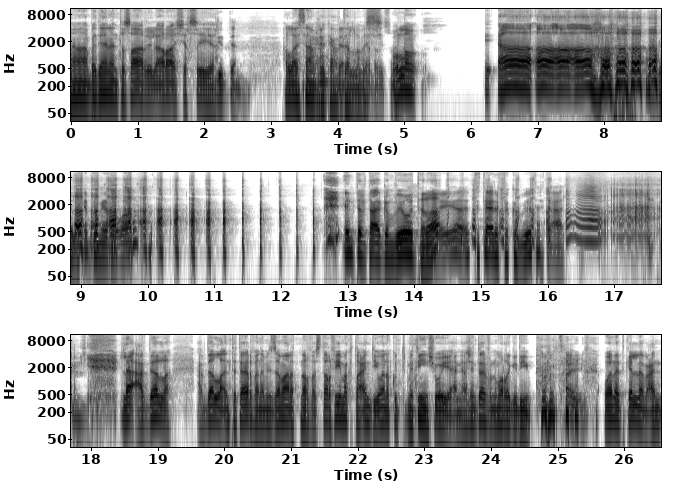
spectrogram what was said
آه بدينا انتصار للآراء الشخصية. جدا. الله يسامحك يا. عبد الله بس. والله إيه، آه آه آه آه. أقول لك الدنيا دوارة. أنت بتاع الكمبيوتر ها؟ أيوه انت تعرف الكمبيوتر تعال. لا عبد الله عبد الله انت تعرف أنا من زمان اتنرفز. ترى في مقطع عندي وأنا كنت متين شوية يعني عشان تعرف انه مرة قديم. طيب. وأنا اتكلم عن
